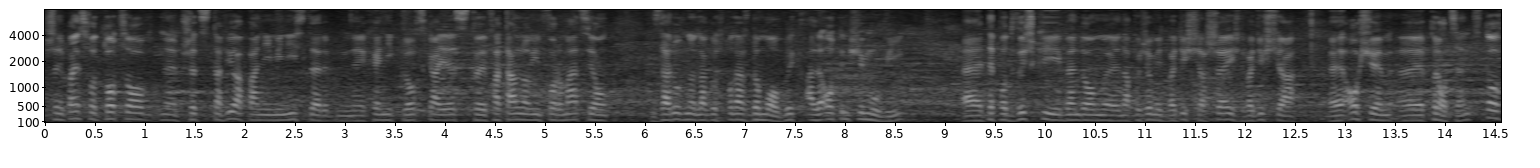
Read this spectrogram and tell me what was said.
Szanowni Państwo, to co przedstawiła Pani Minister m, Henik-Kloska jest fatalną informacją zarówno dla gospodarstw domowych, ale o tym się mówi. E, Te podwyżki będą e, na poziomie 26-28%. To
